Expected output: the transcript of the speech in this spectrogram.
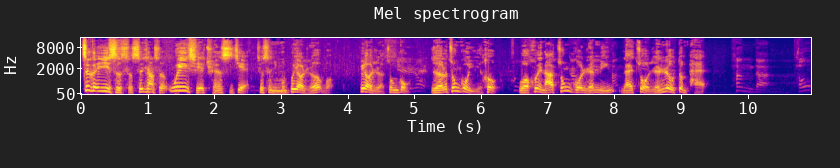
这个意思是实际上是威胁全世界，就是你们不要惹我，不要惹中共，惹了中共以后，我会拿中国人民来做人肉盾牌。碰的头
